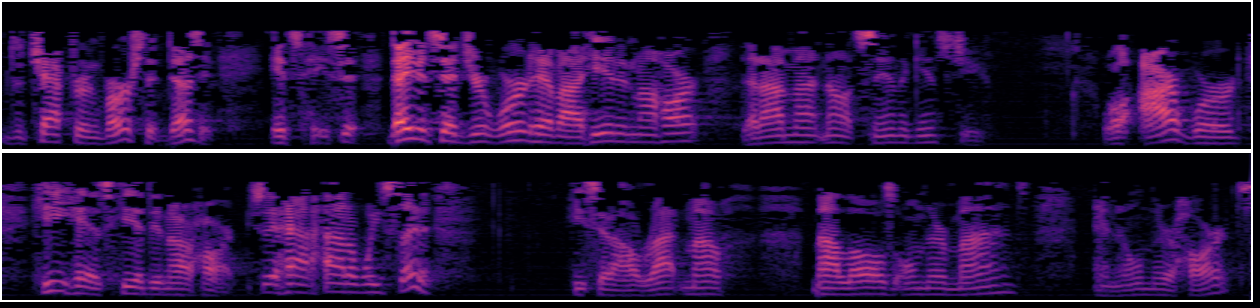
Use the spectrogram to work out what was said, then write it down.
the chapter and verse that does it. It's he said, David said, "Your word have I hid in my heart that I might not sin against you." Well, our word He has hid in our heart. You say, how, how do we say it? He said, "I'll write my my laws on their minds and on their hearts."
